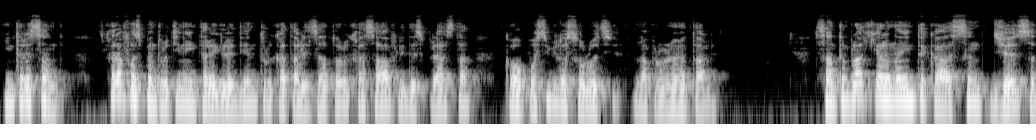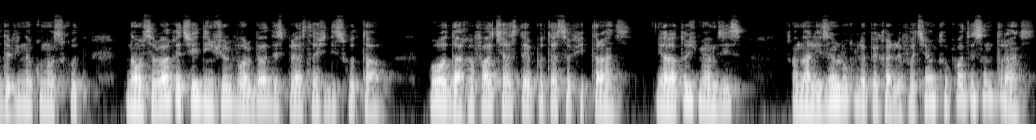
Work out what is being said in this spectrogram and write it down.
Interesant. Care a fost pentru tine intergredientul catalizator ca să afli despre asta ca o posibilă soluție la problemele tale? S-a întâmplat chiar înainte ca Sunt Jazz să devină cunoscut, când am observat că cei din jur vorbeau despre asta și discutau. O, dacă faci asta, ai putea să fii trans. Iar atunci mi-am zis, analizând lucrurile pe care le făceam, că poate sunt trans.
